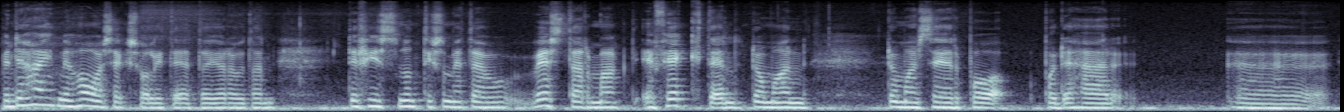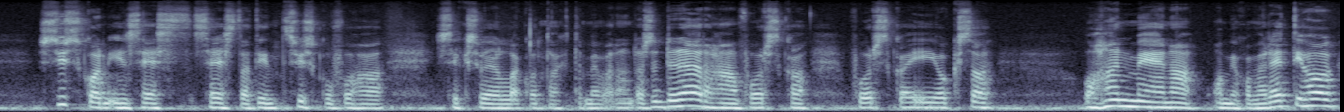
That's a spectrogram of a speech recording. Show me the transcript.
men det har inte med homosexualitet att göra, utan det finns något som heter Westermark-effekten, då man, då man ser på, på det här eh, syskonincest, att inte syskon får ha sexuella kontakter med varandra. Så det där har han forskat, forskat i också. Och han menar, om jag kommer rätt ihåg,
